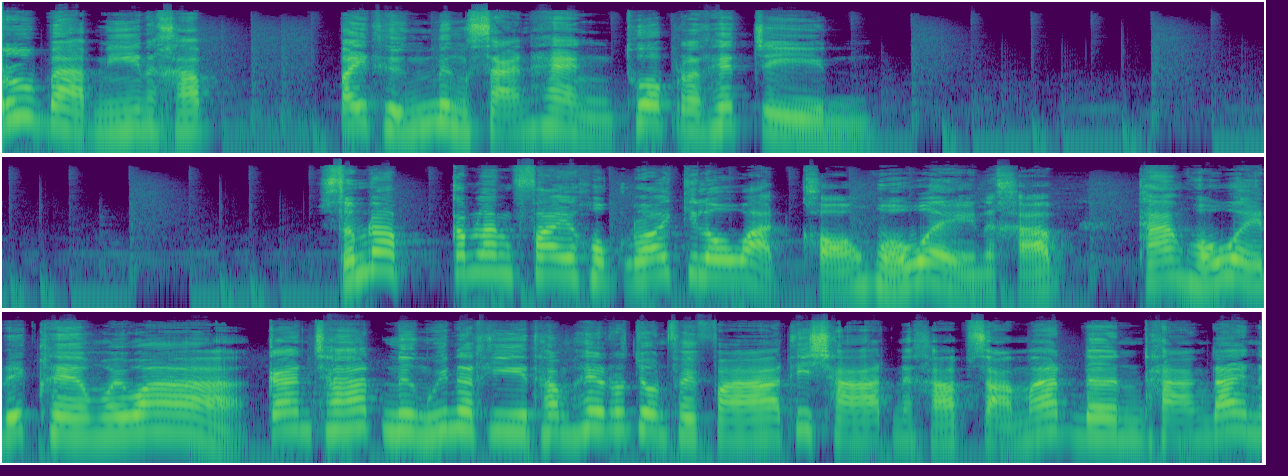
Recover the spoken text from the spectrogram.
รูปแบบนี้นะครับ ไปถึง 1 0 0 0 0แสนแห่งทั่วประเทศจีนสำหรับกำลังไฟ 600 กิโลวัตต์ของหัวเว่ยนะครับ ทางหัวเว่ยได้เคลมไว้ว่า การชาร์จ 1 วินาทีทำให้รถยนต์ไฟฟ้าที่ชาร์จนะครับ สามารถเดินทางได้ใน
